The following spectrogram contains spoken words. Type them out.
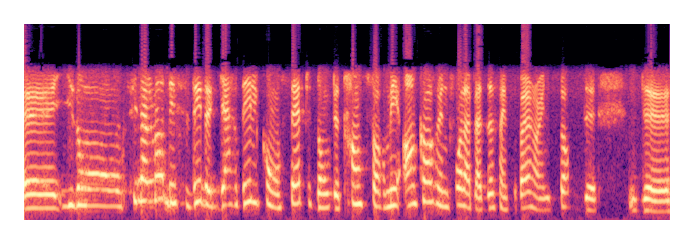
Euh, ils ont finalement décidé de garder le concept, donc de transformer encore une fois la Plaza Saint-Hubert en une sorte de, de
